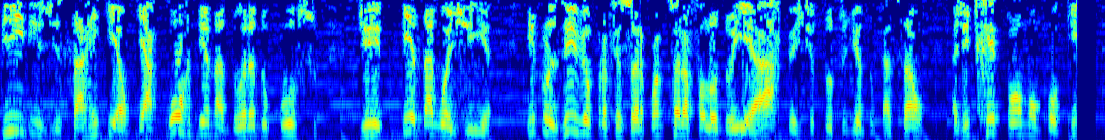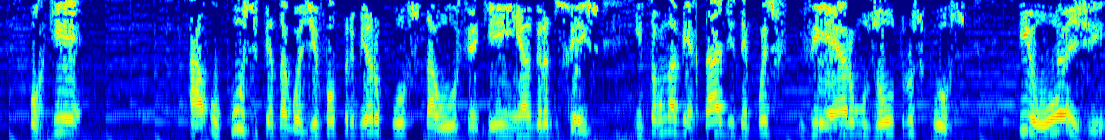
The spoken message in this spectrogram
Pires de Sarriquião, que é a coordenadora do curso de Pedagogia. Inclusive, professora, quando a senhora falou do IEARP, o Instituto de Educação, a gente retoma um pouquinho, porque a, o curso de pedagogia foi o primeiro curso da UF aqui em Angra dos Reis. Então, na verdade, depois vieram os outros cursos. E hoje,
